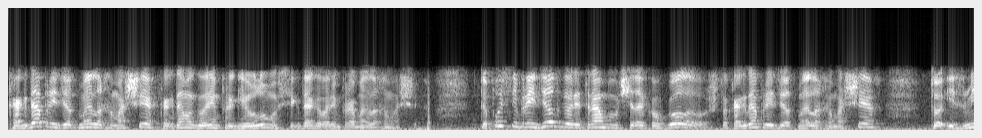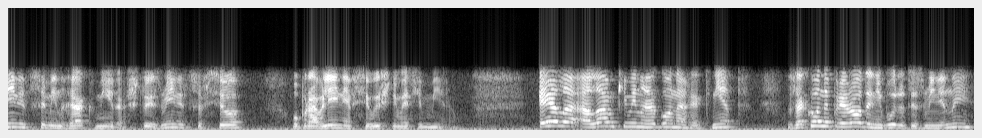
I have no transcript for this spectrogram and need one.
когда придет Мелаха Машех, когда мы говорим про Геулу, мы всегда говорим про Мелаха Машех. Да пусть не придет, говорит Рамбам, человеку в голову, что когда придет Мелаха Машех, то изменится Мингак мира, что изменится все управление Всевышним этим миром. Эла Аламки Мингагонагек нет – Законы природы не будут изменены.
